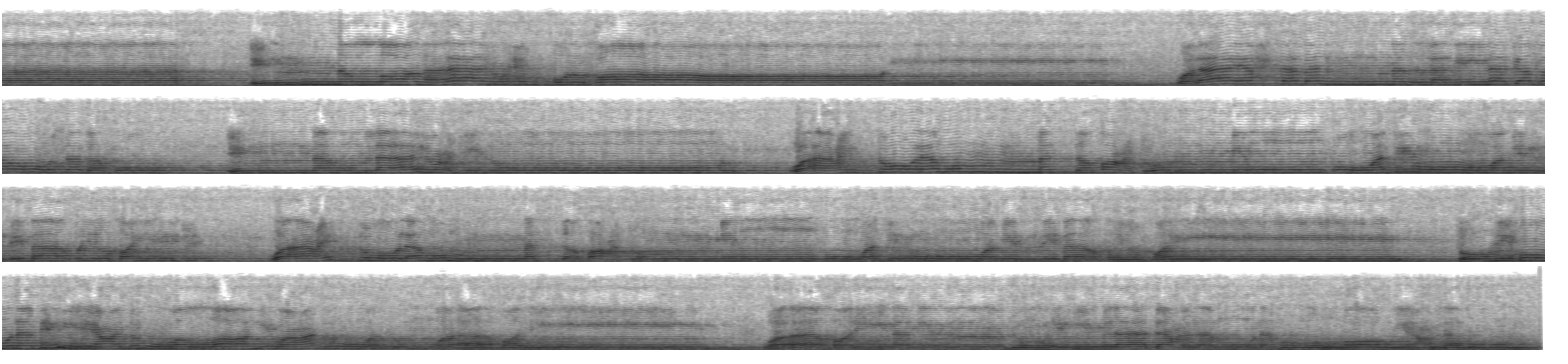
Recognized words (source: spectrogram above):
ۚ يُحِبُّ الْخَائِنِينَ وَلَا يَحْسَبَنَّ الَّذِينَ كَفَرُوا سَبَقُوا ۚ إِنَّهُمْ لَا يُعْجِزُونَ. وَأَعِدُّوا لَهُم مَّا اسْتَطَعْتُم مِّن قُوَّةٍ وَمِن رِّبَاطِ الْخَيْلِ تُرْهِبُونَ بِهِ عَدُوَّ اللَّهِ وَعَدُوَّكُمْ وَآخَرِينَ مِن دُونِهِمْ لَا تَعْلَمُونَهُمُ اللَّهُ يَعْلَمُهُمْ ۚ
